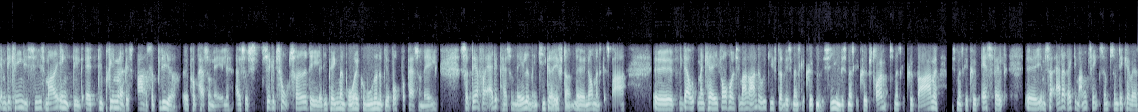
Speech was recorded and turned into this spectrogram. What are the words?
Jamen, det kan egentlig siges meget enkelt, at de primære besparelser bliver øh, på personale. Altså cirka to tredjedel af de penge, man bruger i kommunerne, bliver brugt på personale. Så derfor er det personalet, man kigger efter, øh, når man skal spare. Øh, der, man kan i forhold til mange andre udgifter, hvis man skal købe medicin, hvis man skal købe strøm, hvis man skal købe varme, hvis man skal købe asfalt, øh, jamen så er der rigtig mange ting, som, som det kan være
